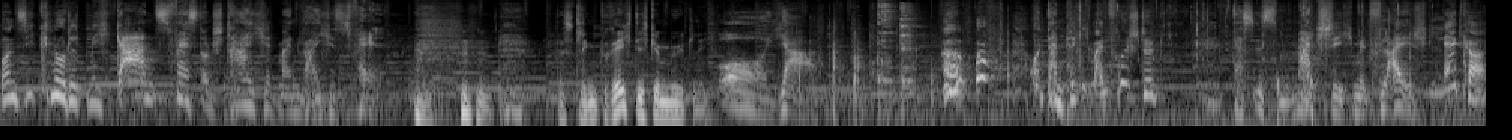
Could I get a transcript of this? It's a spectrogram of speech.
und sie knuddelt mich ganz fest und streichelt mein weiches Fell. Das klingt richtig gemütlich. Oh ja. Und dann krieg ich mein Frühstück. Das ist matschig mit Fleisch. Lecker.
